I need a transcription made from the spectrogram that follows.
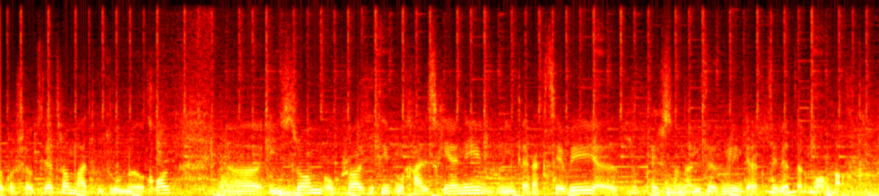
როგორ შეუძლიათ რომ მათ უზრუნველყონ ის რომ უფრო ესეთი ხარისხიანი ინტერაქციები, პერსონალიზებული ინტერაქციები აწარმოახავთ.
